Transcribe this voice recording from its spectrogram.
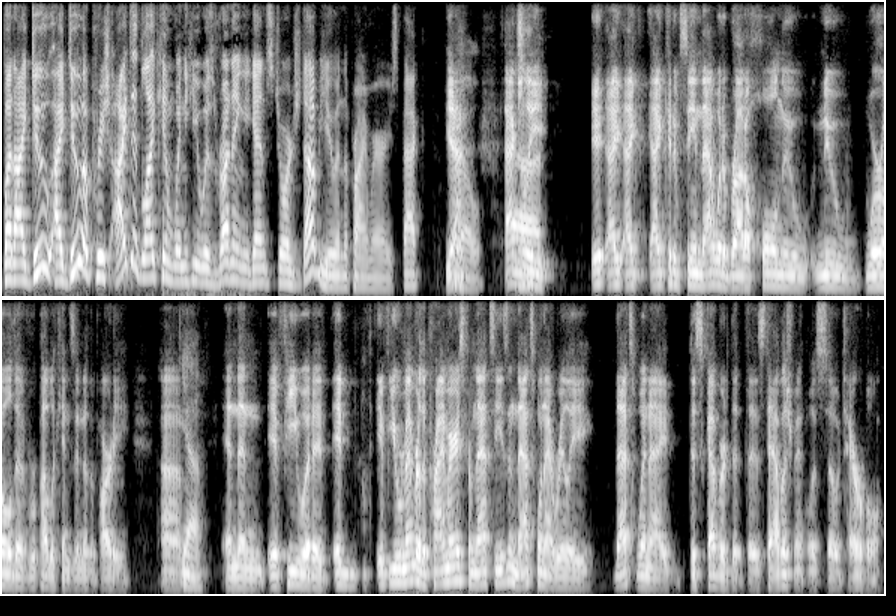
but I do I do appreciate. I did like him when he was running against George W. in the primaries back. Yeah. You know, Actually, uh, it, I, I I could have seen that would have brought a whole new new world of Republicans into the party. Um, yeah. And then if he would have, it, if you remember the primaries from that season, that's when I really, that's when I discovered that the establishment was so terrible.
